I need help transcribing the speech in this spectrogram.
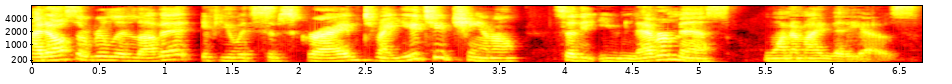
I'd also really love it if you would subscribe to my YouTube channel so that you never miss one of my videos.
